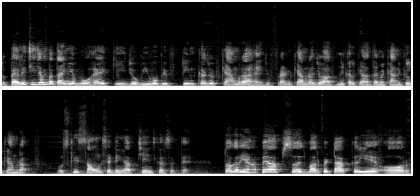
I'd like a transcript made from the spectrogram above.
तो पहली चीज़ हम बताएँगे, वो है कि जो वीवो फिफ्टीन का जो कैमरा है, जो फ्रंट कैमरा जो निकल के आता है मैकेनिकल कैमरा उसकी साउंड सेटिंग आप चेंज कर सकते हैं। तो अगर यहाँ पे आप सर्च बार पे टैप करिए और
